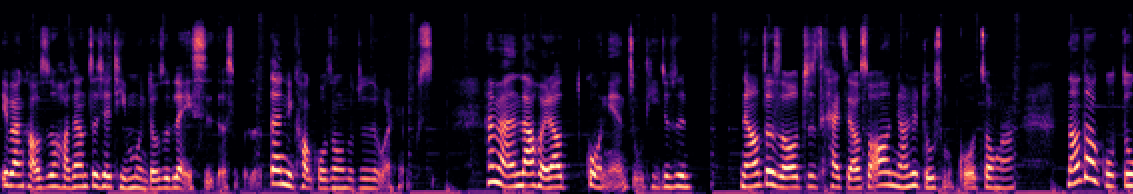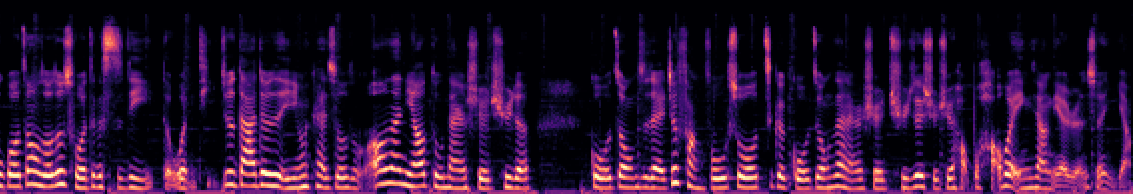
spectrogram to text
一般考试好像这些题目你都是类似的什么的。但你考国中的时候就是完全不是。他反正拉回到过年主题，就是然后这时候就是开始要说哦，你要去读什么国中啊？然后到读读国中的时候，就除了这个私立的问题，就是大家就是已经会开始说什么哦，那你要读哪个学区的？国中之类，就仿佛说这个国中在哪个学区，这个学区好不好，会影响你的人生一样。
